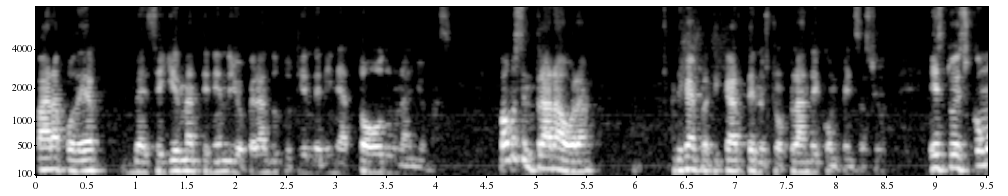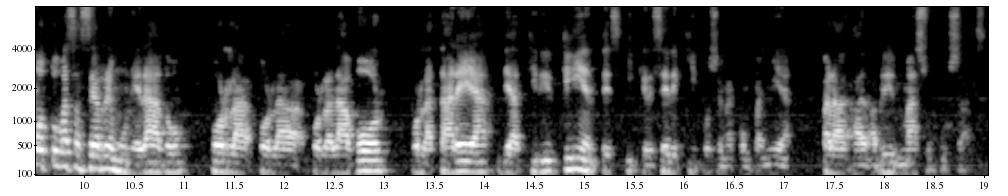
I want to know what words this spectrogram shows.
para poder seguir manteniendo y operando tu tienda en línea todo un año más. Vamos a entrar ahora, déjame platicarte nuestro plan de compensación. Esto es cómo tú vas a ser remunerado por la, por la, por la labor, por la tarea de adquirir clientes y crecer equipos en la compañía para abrir más sucursales.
